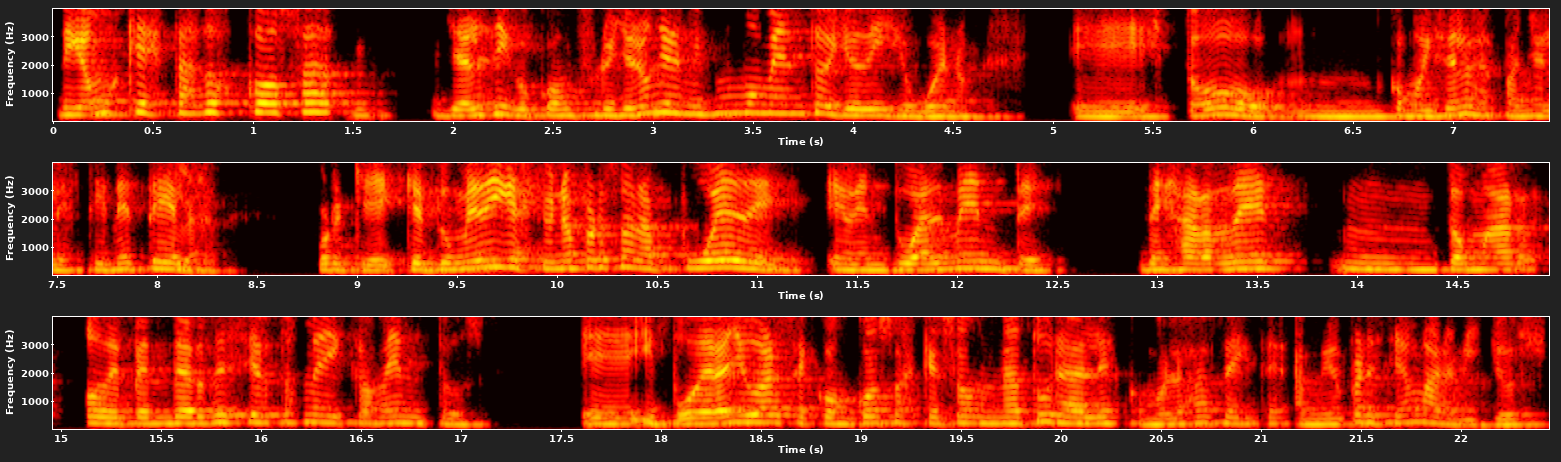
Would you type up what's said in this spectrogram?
digamos que estas dos cosas, ya les digo, confluyeron en el mismo momento y yo dije, bueno, eh, esto, mm, como dicen los españoles, tiene tela, porque que tú me digas que una persona puede eventualmente dejar de mm, tomar o depender de ciertos medicamentos eh, y poder ayudarse con cosas que son naturales, como los aceites, a mí me parecía maravilloso,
